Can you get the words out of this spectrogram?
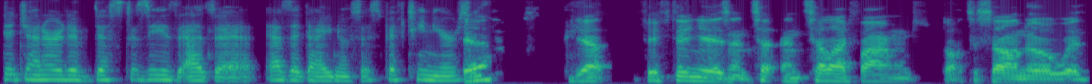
degenerative disc disease as a as a diagnosis? 15 years. Yeah, yeah, 15 years until until I found Dr. Sarno with,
